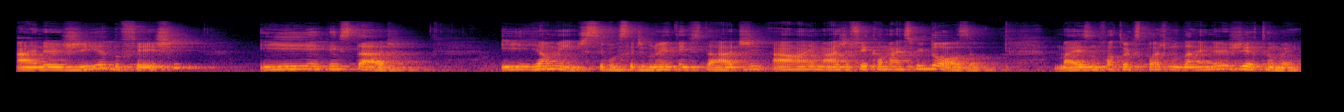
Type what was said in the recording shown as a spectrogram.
a energia do feixe e a intensidade. E realmente, se você diminui a intensidade, a imagem fica mais ruidosa. Mas um fator que você pode mudar é a energia também.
